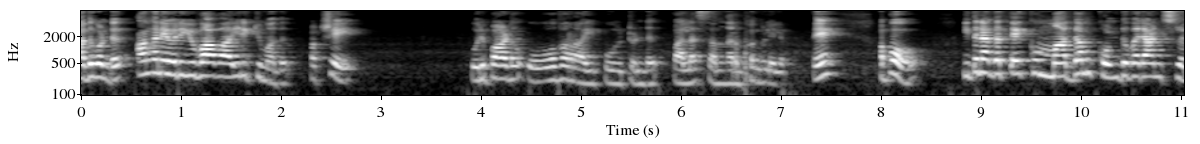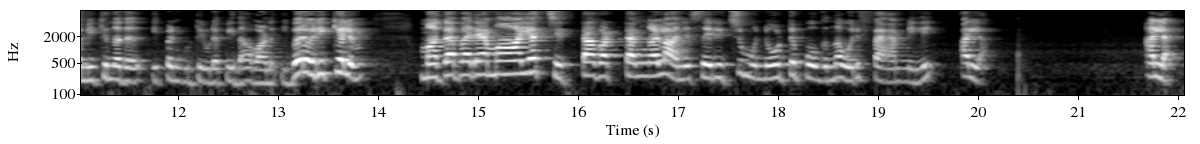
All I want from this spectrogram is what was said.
അതുകൊണ്ട് അങ്ങനെ ഒരു യുവാവായിരിക്കും അത്. പക്ഷേ ഒരുപാട് ഓവറായി പോയിട്ടുണ്ട് പല സന്ദർഭങ്ങളിലും. ഏ? അപ്പോ ഇതിനകത്തേക്ക് മതം കൊണ്ടുവരാൻ ശ്രമിക്കുന്നത് ഈ പെൺകുട്ടിയുടെ പിതാവാണ്. ഇവരൊരിക്കലും മതപരമായ ചിട്ടവട്ടങ്ങൾ അനുസരിച്ച് മുന്നോട്ട് പോകുന്ന ഒരു ഫാമിലി അല്ല. അല്ല.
